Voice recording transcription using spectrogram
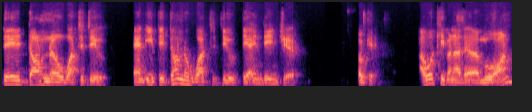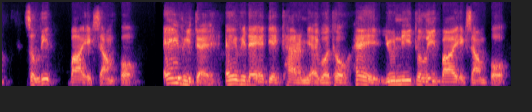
they don't know what to do. And if they don't know what to do, they are in danger. Okay, I will keep another uh, move on. So lead by example. Every day, every day at the academy, I will tell, hey, you need to lead by example.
